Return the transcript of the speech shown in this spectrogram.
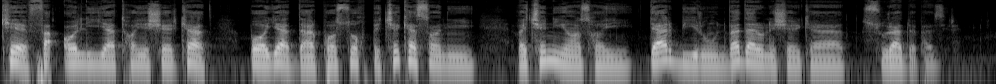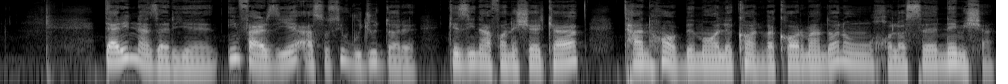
که فعالیت های شرکت باید در پاسخ به چه کسانی و چه نیازهایی در بیرون و درون شرکت صورت بپذیره. در این نظریه این فرضیه اساسی وجود داره که زینفان شرکت تنها به مالکان و کارمندان اون خلاصه نمیشن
